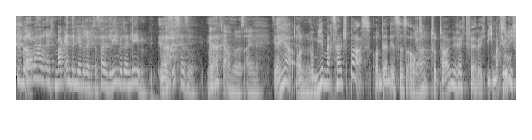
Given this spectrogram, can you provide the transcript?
genau. Aber er hat recht, Mark Anthony hat recht, das heißt, lebe dein Leben. Ja. Das ist ja so. Man ja. hat ja auch nur das eine. Ja, ja, und, ähm, mir macht es halt Spaß. Und dann ist es auch ja. total gerechtfertigt. Ich mach Natürlich,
